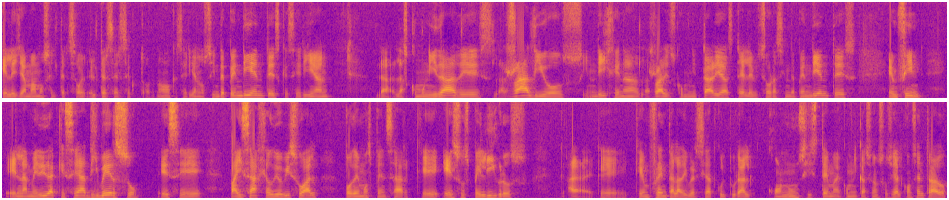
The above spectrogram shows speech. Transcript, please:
que le llamamos el tercer, el tercer sector, ¿no? que serían los independientes, que serían las comunidades, las radios indígenas, las radios comunitarias, televisoras independientes, en fin, en la medida que sea diverso ese paisaje audiovisual, podemos pensar que esos peligros ah, que, que enfrenta la diversidad cultural con un sistema de comunicación social concentrado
